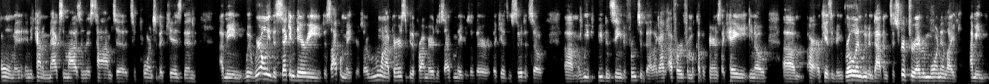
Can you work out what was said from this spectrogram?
home and, and kind of maximizing this time to to pour into the kids, then I mean, we're, we're only the secondary disciple makers. Right? We want our parents to be the primary disciple makers of their, their kids and students. So um, we've, we've been seeing the fruits of that. Like I've, I've heard from a couple of parents like, hey, you know, um, our, our kids have been growing. We've been diving into scripture every morning. Like, I mean,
